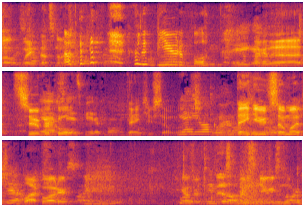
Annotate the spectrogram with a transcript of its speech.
Oh, wait, that's not it. Beautiful. There you go. Look at that. Super yeah, cool. she is beautiful. Thank you so much. Yeah, you're welcome. Thank you so much, Blackwater. You guys are the best mercenaries in the world.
